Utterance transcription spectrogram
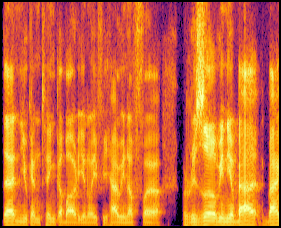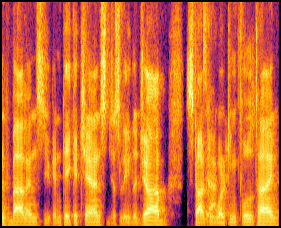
then you can think about, you know, if you have enough uh, reserve in your ba- bank balance you can take a chance just leave the job start exactly. working full time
